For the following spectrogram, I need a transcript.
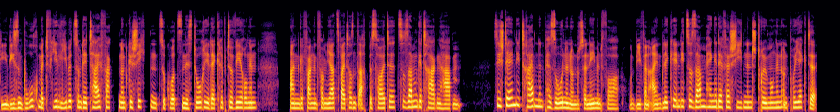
die in diesem Buch mit viel Liebe zum Detail Fakten und Geschichten zur kurzen Historie der Kryptowährungen, angefangen vom Jahr 2008 bis heute, zusammengetragen haben. Sie stellen die treibenden Personen und Unternehmen vor und liefern Einblicke in die Zusammenhänge der verschiedenen Strömungen und Projekte.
